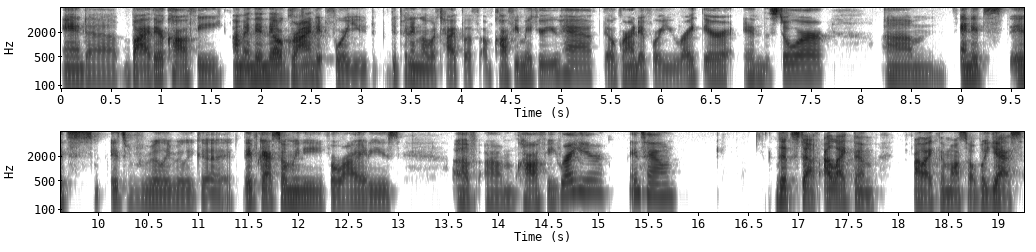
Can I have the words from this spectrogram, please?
and uh, buy their coffee. Um, and then they'll grind it for you, depending on what type of um, coffee maker you have. They'll grind it for you right there in the store. Um, and it's it's it's really really good. They've got so many varieties of um, coffee right here in town. Good stuff. I like them. I like them also. But yes,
